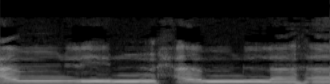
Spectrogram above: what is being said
حمل حملها.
